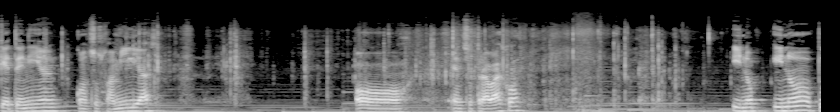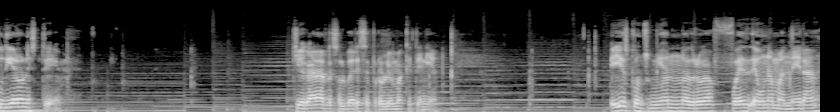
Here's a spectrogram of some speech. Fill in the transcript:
que tenían con sus familias o en su trabajo y no y no pudieron este llegar a resolver ese problema que tenían. Ellos consumían una droga fue de una manera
